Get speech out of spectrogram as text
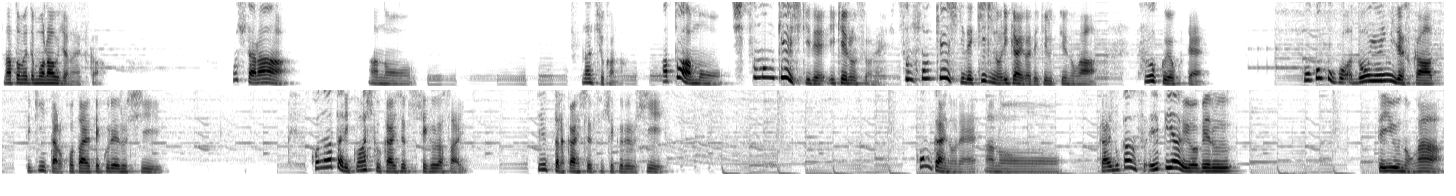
まとめてもらうじゃないですか。そしたら、あの、なんちゅうかな。あとはもう質問形式でいけるんですよね。質問形式で記事の理解ができるっていうのがすごく良くて、ここここはどういう意味ですか？って聞いたら答えてくれるし、このあたり詳しく解説してくださいって言ったら解説してくれるし、今回のね、あのー、外部関数 API を呼べるっていうのが、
